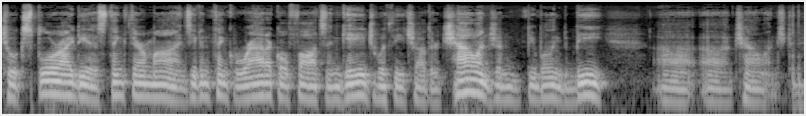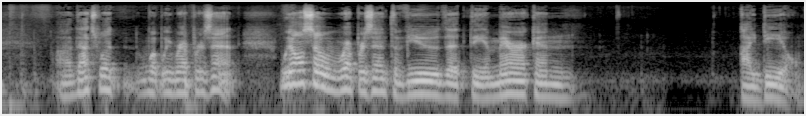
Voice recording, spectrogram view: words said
to explore ideas, think their minds, even think radical thoughts, engage with each other, challenge and be willing to be uh, uh, challenged. Uh, that's what, what we represent. We also represent the view that the American ideal,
